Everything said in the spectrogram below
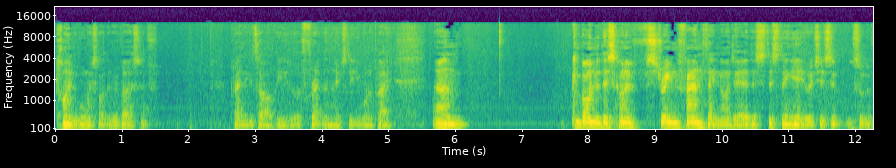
Kind of almost like the reverse of playing the guitar, where you sort of fret the notes that you want to play. Um, combined with this kind of string fan thing idea, this this thing here, which is a sort of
